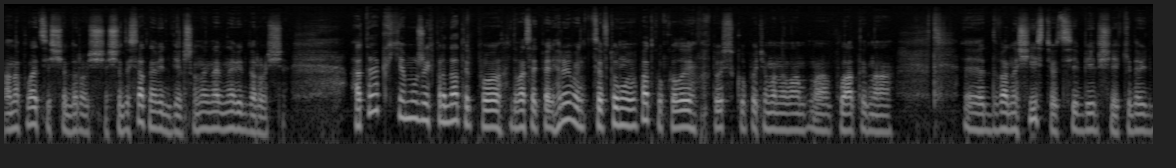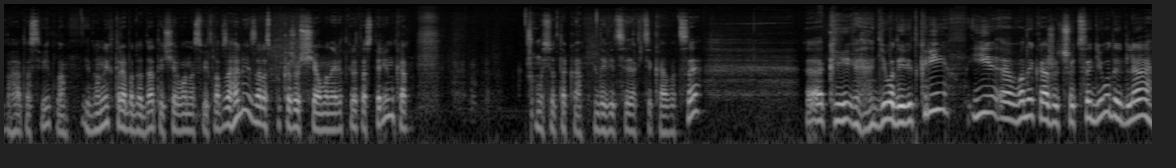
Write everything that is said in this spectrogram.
А на платці ще дорожче. 60 навіть більше, нав- нав- навіть дорожче. А так я можу їх продати по 25 гривень. Це в тому випадку, коли хтось купить у мене ламп плати на е, 2 на 6, оці більші, які дають багато світла, і до них треба додати червоне світло. Взагалі, зараз покажу ще у мене відкрита сторінка. Ось отака. Дивіться, як цікаво. Це е, діоди від Крі, і е, вони кажуть, що це діоди для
